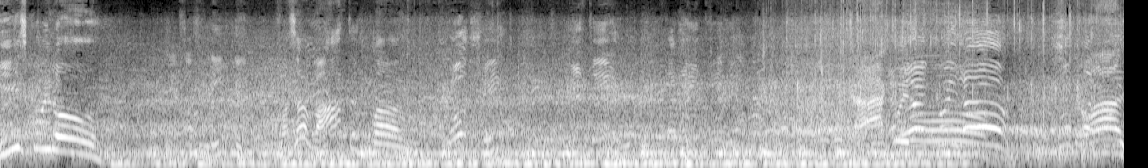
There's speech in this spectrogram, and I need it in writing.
Schieß, Guido! Was erwartet man? Ja, Guido! Stark!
